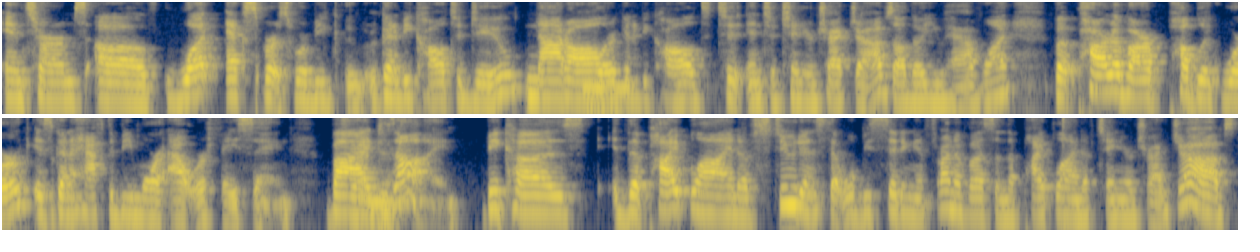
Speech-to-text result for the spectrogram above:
in terms of what experts were, be, going to be called to do. Not all mm-hmm. are going to be called to into tenure track jobs, although you have one. But part of our public work is going to have to be more outward facing by mm-hmm. design because the pipeline of students that will be sitting in front of us and the pipeline of tenure track jobs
